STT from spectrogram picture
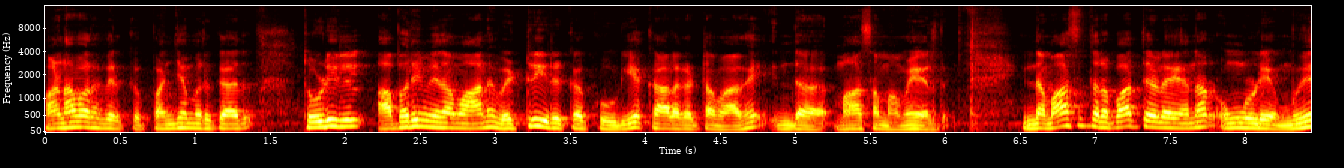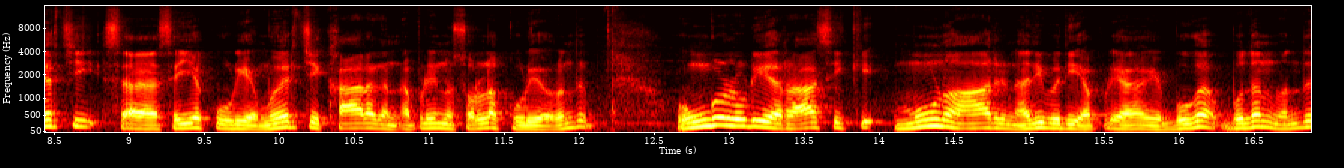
பணவரவிற்கு பஞ்சம் இருக்காது. தொழிலில் அபரிமிதமான வெற்றி இருக்கக்கூடிய காலகட்டமாக இந்த மாதம் அமையிறது. இந்த மாதத்தில் பார்த்தீங்கன்னா உங்களுடைய முயற்சி ச செய்யக்கூடிய முயற்சி காரகன் அப்படின்னு சொல்லக்கூடியவர் வந்து உங்களுடைய ராசிக்கு மூணு ஆறு அதிபதி அப்படி ஆகிய புக புதன் வந்து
